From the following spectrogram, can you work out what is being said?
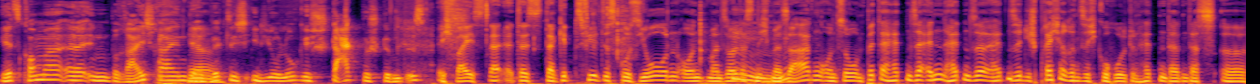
Jetzt kommen wir äh, in einen Bereich rein, der Ja. wirklich ideologisch stark bestimmt ist. Ich weiß, da, das, da gibt's viel Diskussion und man soll das nicht mehr sagen und so. Und bitte hätten sie, hätten sie, hätten sie die Sprecherin sich geholt und hätten dann das äh,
